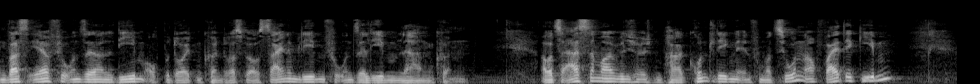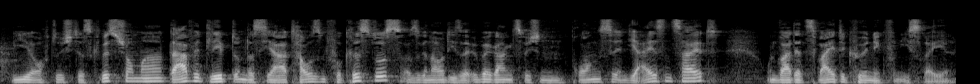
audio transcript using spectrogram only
und was er für unser Leben auch bedeuten könnte, was wir aus seinem Leben für unser Leben lernen können. Aber zuerst einmal will ich euch ein paar grundlegende Informationen auch weitergeben, wie auch durch das Quiz schon mal. David lebt um das Jahr 1000 vor Christus, also genau dieser Übergang zwischen Bronze in die Eisenzeit und war der zweite König von Israel.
